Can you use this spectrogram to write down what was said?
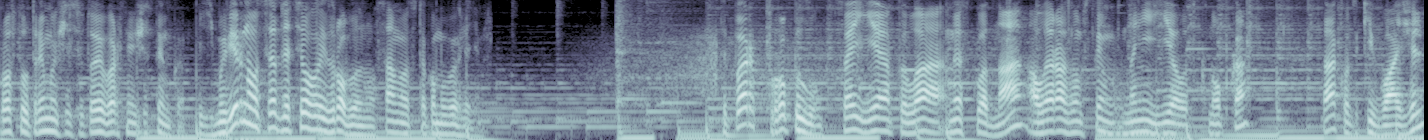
просто утримуючись у тою верхньою частинкою. Ймовірно, це для цього і зроблено саме от в такому вигляді. Тепер про пилу. Це є пила не складна, але разом з тим на ній є от кнопка. Так, отакий важіль,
